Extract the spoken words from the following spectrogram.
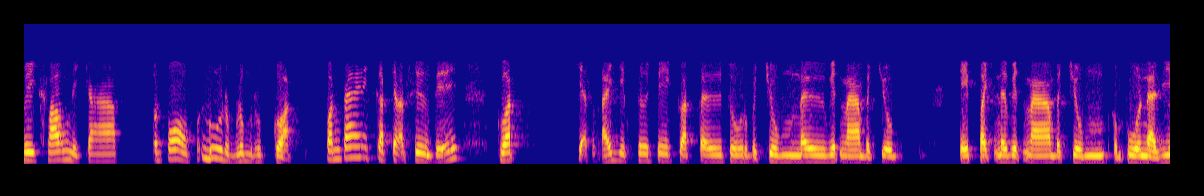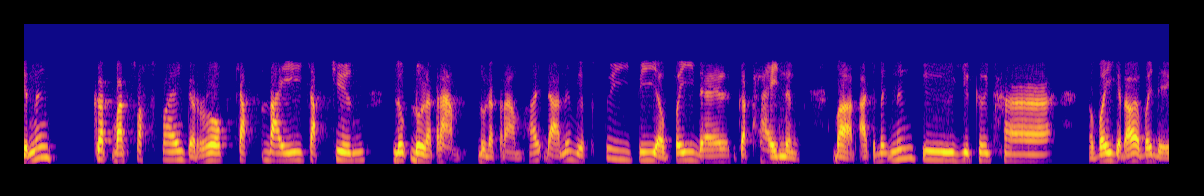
មេខ្លោងនៃការប៉ុនប៉ងផ្ដួលរំលំរូបគាត់ប៉ុន្តែគាត់ចាត់អត់ជឿទេគាត់ជាក់ស្ដែងយើងឃើញពេលគាត់ទៅចូលប្រជុំនៅវៀតណាមប្រជុំអេប៉ិចនៅវៀតណាមប្រជុំកម្ពុជាអាស៊ានហ្នឹងគាត់បានស្វះស្វែងទៅរកចាប់ដៃចាប់ជើងលោកដូណាល់ត្រាំ ដូណាល់ត្រាំហើយដល់នេះវាផ្ទុយពីអ្វីដែលគាត់ថ្លែងនឹងបាទអាចំណុចហ្នឹងគឺយើងឃើញថាអ្វីក៏ដោយអ្វីដែល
